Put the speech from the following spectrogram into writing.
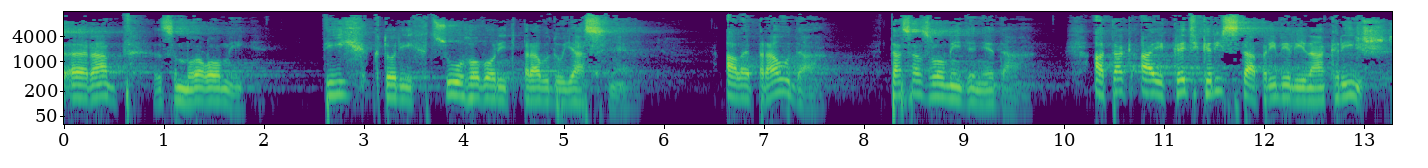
rad zmlomí tých, ktorí chcú hovoriť pravdu jasne. Ale pravda, tá sa zlomiť nedá. A tak aj keď Krista pribili na kríž,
